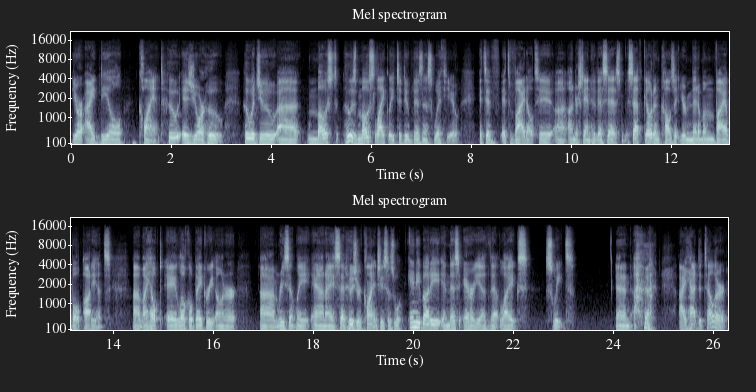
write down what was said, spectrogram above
your ideal client. Who is your who? Who would you uh, most? Who is most likely to do business with you? It's a, it's vital to uh, understand who this is. Seth Godin calls it your minimum viable audience. Um, I helped a local bakery owner um, recently, and I said, "Who's your client?" She says, "Well, anybody in this area that likes sweets." And I had to tell her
